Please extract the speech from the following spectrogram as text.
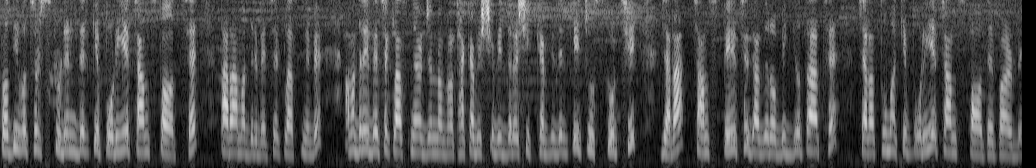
প্রতি বছর স্টুডেন্টদেরকে পড়িয়ে চান্স পাওয়াচ্ছে, তারা আমাদের বেচে ক্লাস নেবে। আমাদের এই বেচে ক্লাস নেওয়ার জন্য আমরা ঢাকা বিশ্ববিদ্যালয়ের শিক্ষার্থীদেরকেই চুজ করছি, যারা চান্স পেয়েছে, যাদের অভিজ্ঞতা আছে, যারা তোমাকে পড়িয়ে চান্স পাওয়াতে পারবে।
